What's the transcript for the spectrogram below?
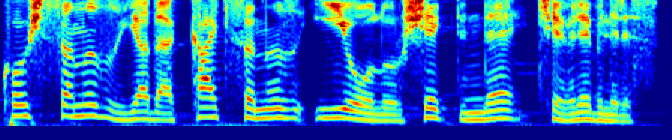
Koşsanız ya da kaçsanız iyi olur şeklinde çevirebiliriz.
